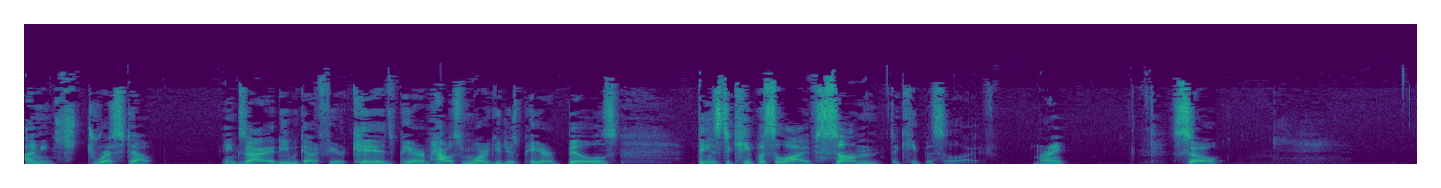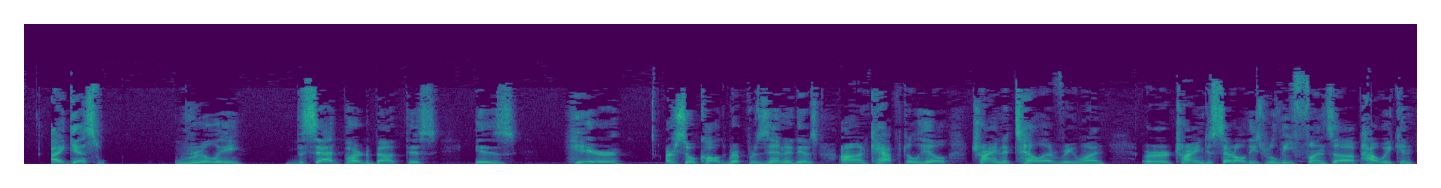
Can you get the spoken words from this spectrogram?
I mean, stressed out. Anxiety, we gotta fear kids, pay our house mortgages, pay our bills. Things to keep us alive, some to keep us alive, right? So, I guess really the sad part about this is here our so-called representatives are on Capitol Hill trying to tell everyone or trying to set all these relief funds up, how we can,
